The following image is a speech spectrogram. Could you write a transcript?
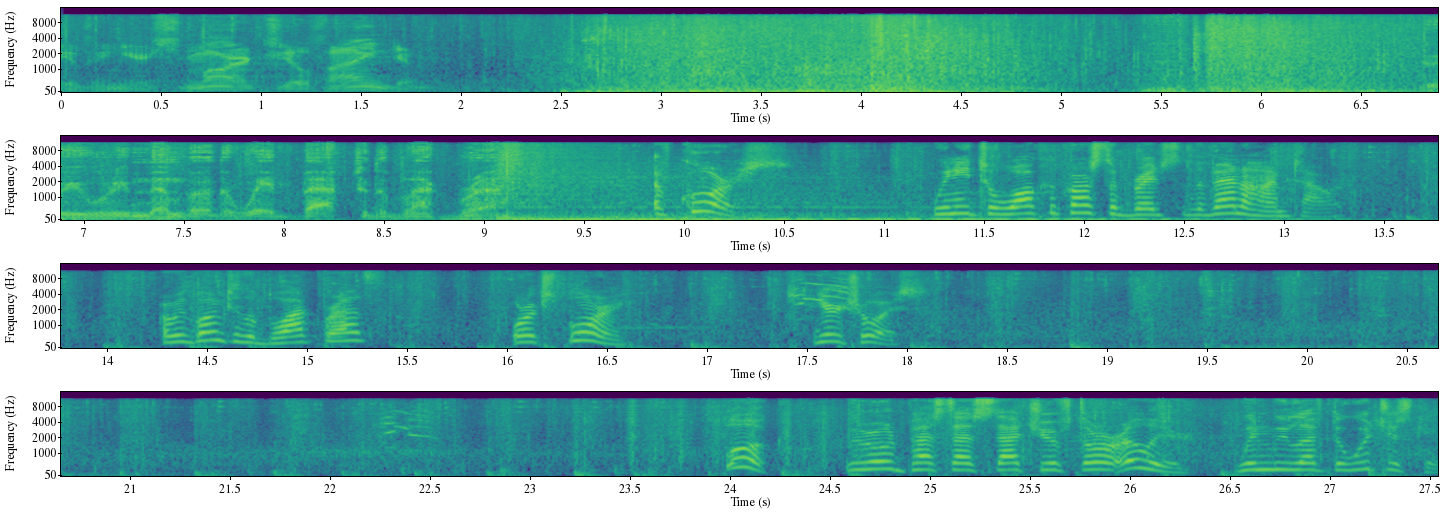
If in your smarts, you'll find him. Do you remember the way back to the Black Breath? Of course. We need to walk across the bridge to the Vanaheim Tower. Are we going to the Black Breath? or exploring. Your choice. Look, we rode past that statue of Thor earlier, when we left the witch's cave.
